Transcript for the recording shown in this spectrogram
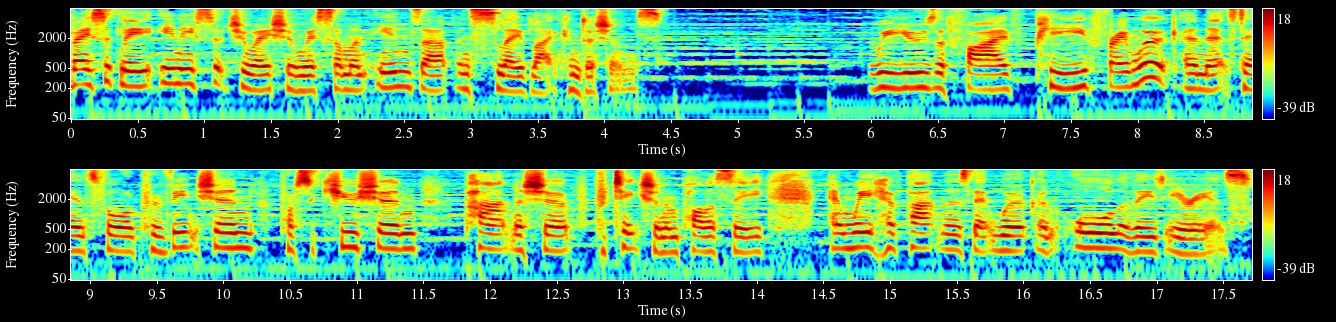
Basically, any situation where someone ends up in slave like conditions. We use a 5P framework, and that stands for prevention, prosecution, partnership, protection, and policy. And we have partners that work in all of these areas.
